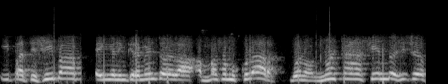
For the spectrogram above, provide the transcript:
y participa en el incremento de la masa muscular. Bueno, no estás haciendo ejercicio de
